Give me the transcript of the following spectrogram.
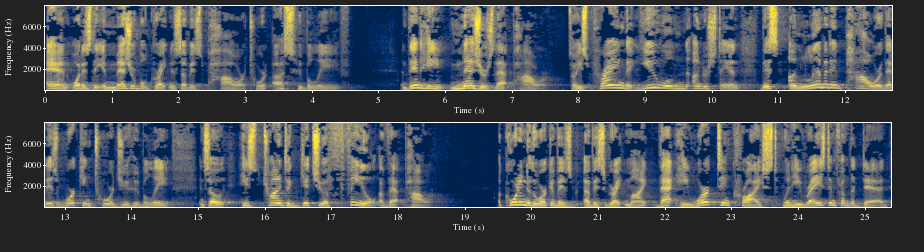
And what is the immeasurable greatness of His power toward us who believe? And then He measures that power. So he's praying that you will understand this unlimited power that is working towards you who believe. And so he's trying to get you a feel of that power. According to the work of his, of his great might, that he worked in Christ when he raised him from the dead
